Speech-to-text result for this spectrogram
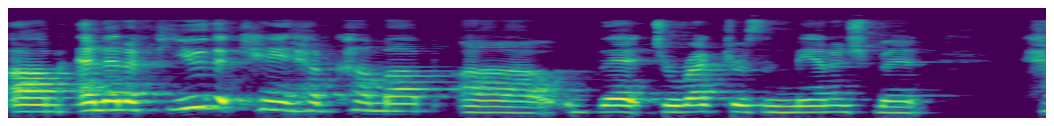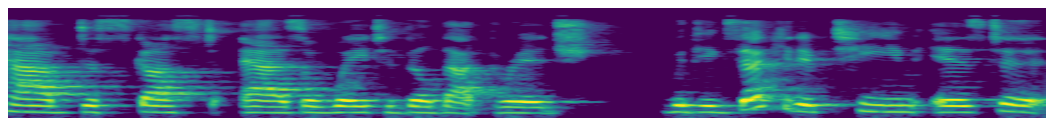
Um, and then a few that came, have come up uh, that directors and management have discussed as a way to build that bridge with the executive team is to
